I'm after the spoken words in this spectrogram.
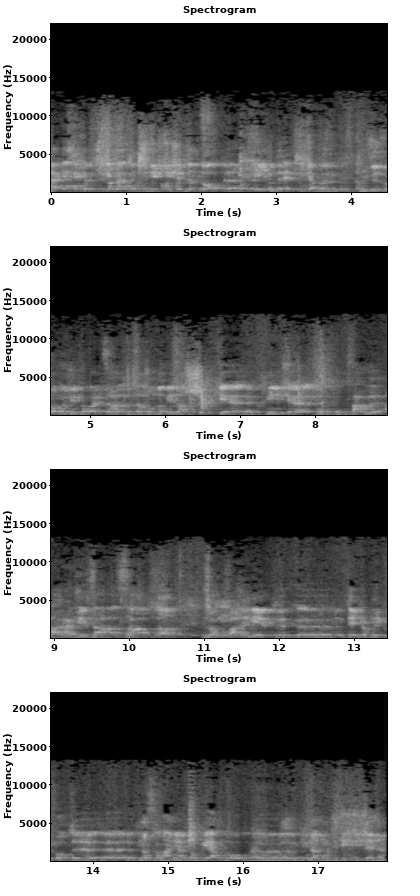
Jak jesteśmy przy gimnazjum 37, to e, w imieniu dyrekcji chciałbym króciutko podziękować za, zarządowi za szybkie e, pchnięcie e, uchwały, a Radzie za, za, za, za uchwalenie tych, e, tej drobnej kwoty e, dofinansowania do wyjazdu e, gimnazjum 37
